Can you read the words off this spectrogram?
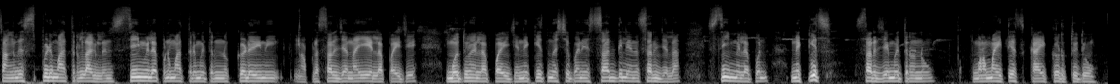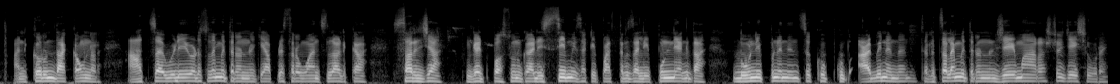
चांगलं स्पीड मात्र लागलं. आणि सेमीला पण मात्र मित्रांनो कडेने आपला सर्जाना यायला पाहिजे. मधून यायला पाहिजे. नक्कीच नशिबाने साथ दिली ना सर्जाला. सेमीला पण नक्कीच सर्जा मित्रांनो तुम्हाला माहितीच काय करतो तो आणि करून दाखवणार. आजचा व्हिडिओ एवढाच होता मित्रांनो की आपल्या सर्वांचा लाडका सर्जा गटपासून गाडी सीमेसाठी पात्र झाली. पुन्हा एकदा दोन्ही पण खूप खूप अभिनंदन. तर चला मित्रांनो जय महाराष्ट्र जय शिवराय.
